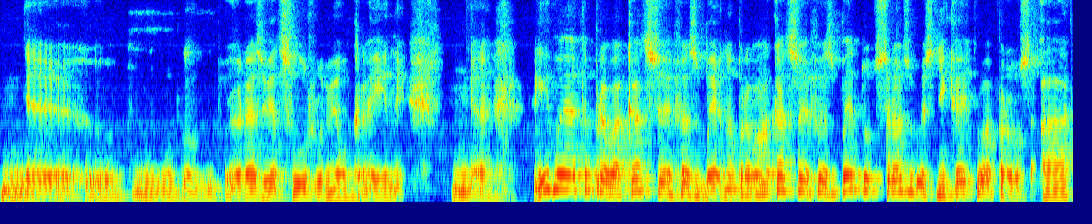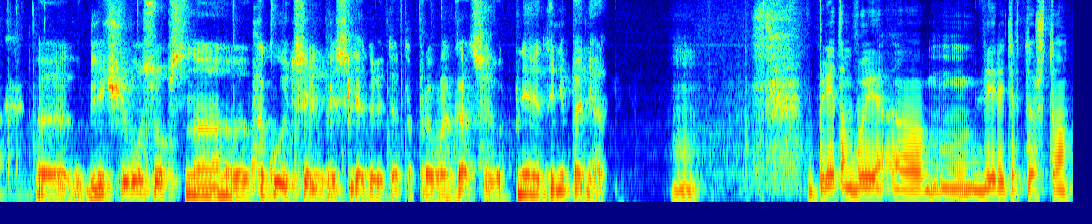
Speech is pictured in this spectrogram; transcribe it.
э, разведслужбами Украины. Либо это провокация ФСБ. Но провокация ФСБ, тут сразу возникает вопрос, а э, для чего, собственно, какую цель преследует эта провокация? Вот мне это непонятно. При этом вы э, верите в то, что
